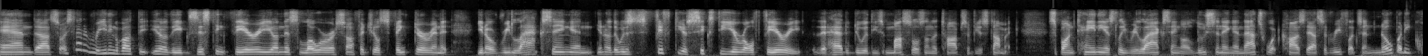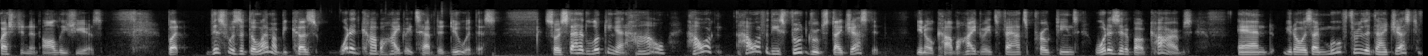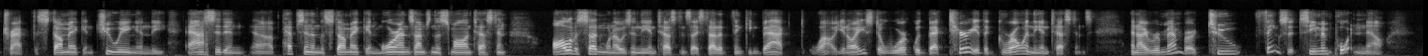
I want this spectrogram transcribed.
And uh, so I started reading about the, you know, the existing theory on this lower esophageal sphincter and it, you know, relaxing. And, you know, there was 50 or 60 year old theory that had to do with these muscles on the tops of your stomach, spontaneously relaxing or loosening. And that's what caused acid reflux. And nobody questioned it all these years. But this was a dilemma because what did carbohydrates have to do with this? So I started looking at how, how, are, how are these food groups digested? you know, carbohydrates, fats, proteins. What is it about carbs? And you know, as I move through the digestive tract, the stomach and chewing, and the acid and uh, pepsin in the stomach, and more enzymes in the small intestine, all of a sudden, when I was in the intestines, I started thinking back. Wow, you know, I used to work with bacteria that grow in the intestines, and I remember two things that seem important now.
